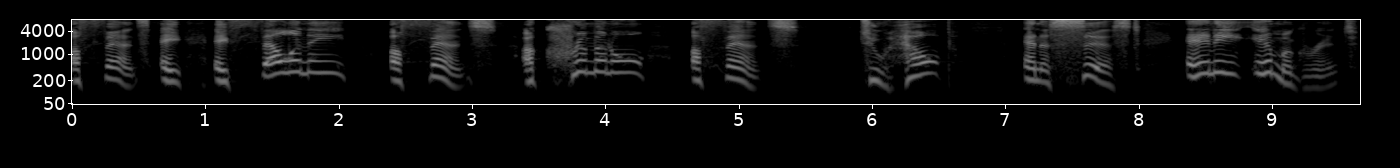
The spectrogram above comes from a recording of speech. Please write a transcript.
offense, a, a felony offense, a criminal offense to help and assist any immigrant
